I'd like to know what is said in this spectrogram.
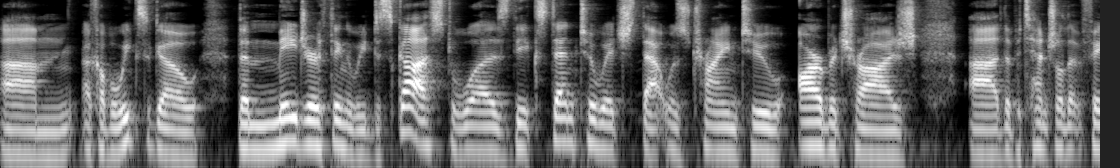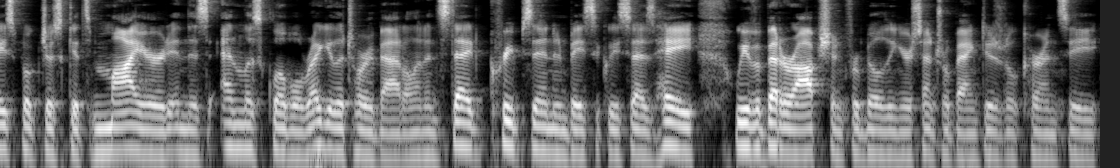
um, a couple weeks ago. The major thing that we discussed was the extent to which that was trying to arbitrage uh, the potential that Facebook just gets mired in this endless global regulatory battle and instead creeps in and basically says, "Hey, we have a better option for building your central bank digital currency.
